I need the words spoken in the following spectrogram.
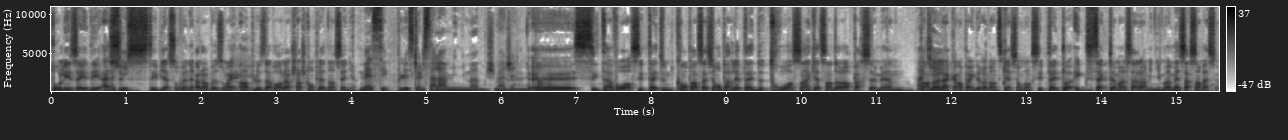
pour les aider à subsister puis à survenir à leurs besoins, en plus d'avoir leur charge complète d'enseignant. mais c'est plus que le salaire minimum, j'imagine là, quand même? Euh, c'est à voir. C'est peut-être une compensation. On parlait peut-être de 300 à 400 dollars par semaine pendant la campagne de revendication. Donc, c'est peut-être pas exactement le salaire minimum, mais ça ressemble à ça.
